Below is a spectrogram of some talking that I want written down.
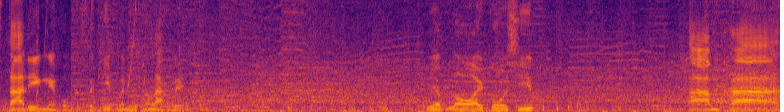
สตาร์ดเองเนี่ย ผมสกิปมาดูข้างหลังเลย เรียบร้อยโกชิป ตามคาด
